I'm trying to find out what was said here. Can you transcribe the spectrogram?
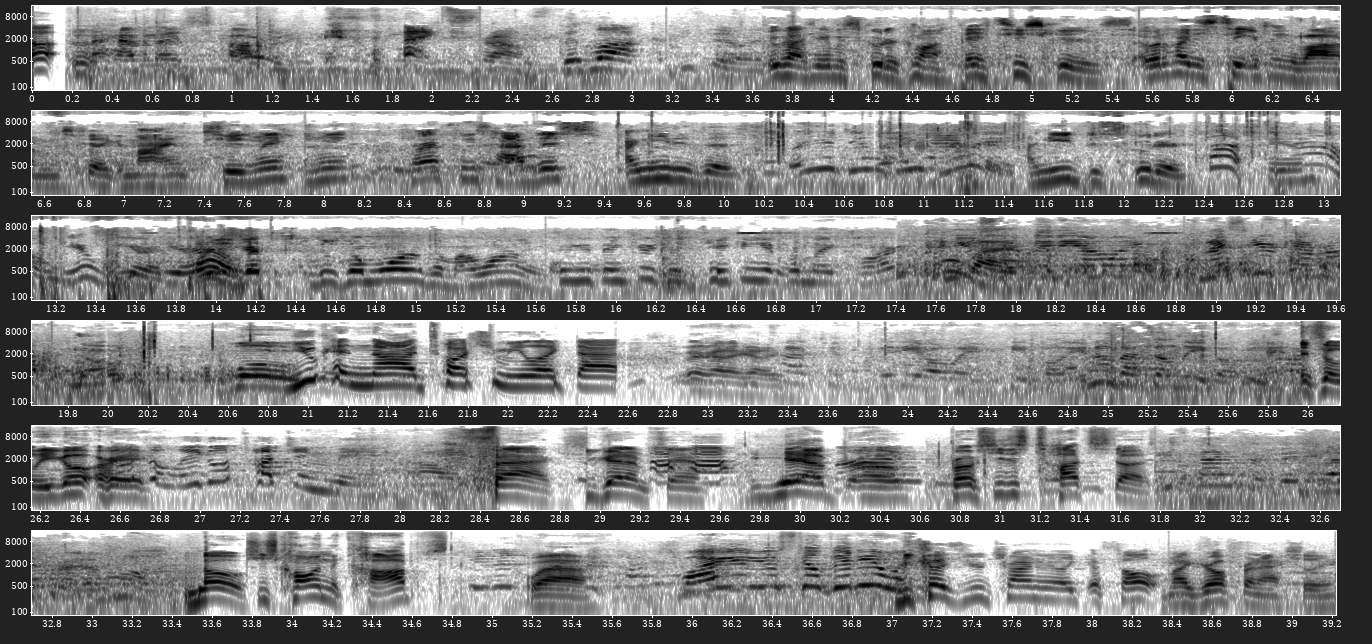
Uh, Have a nice coffee. thanks. Brown. Good luck. You guys, they have a scooter. Come on. They have two scooters. What if I just take it from the bottom and just be like mine? Excuse me? Excuse me? Can I please have this? I needed this. What are you doing? What are you doing? I need the scooter. Stop, dude. No, You're weird. Where did you get the, there's no more of them. I want it. So you think you're just taking it from my car? Can you stop videoing? Can I see your camera? No. Whoa. You cannot touch me like that. I gotta, I gotta. Touch videoing people. You know that's illegal, right? It's illegal? Alright. It's illegal touching me. Facts. You get him, Sam. yeah, bro. Bro, she just touched us. No, she's calling the cops. Wow. Why are you still videoing? Because you're trying to like assault my girlfriend, actually.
